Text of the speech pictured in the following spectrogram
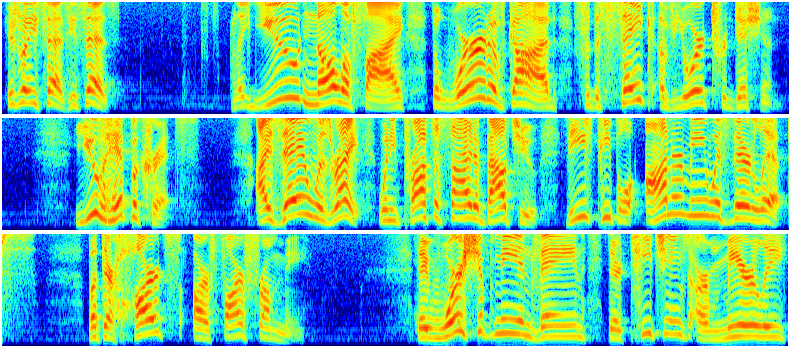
Here's what he says He says, You nullify the word of God for the sake of your tradition. You hypocrites. Isaiah was right when he prophesied about you. These people honor me with their lips, but their hearts are far from me. They worship me in vain. Their teachings are merely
